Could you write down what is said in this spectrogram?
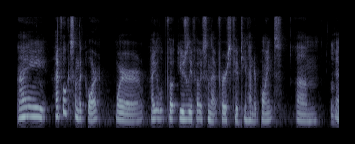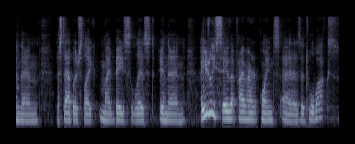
I, I focus on the core, where I fo- usually focus on that first 1500 points. Um, mm-hmm. and then establish like my base list, and then I usually save that 500 points as a toolbox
